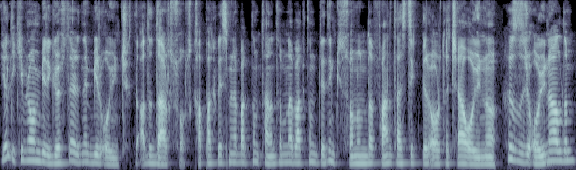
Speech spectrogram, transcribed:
Yıl 2011'i gösterdiğinde bir oyun çıktı. Adı Dark Souls. Kapak resmine baktım, tanıtımına baktım. Dedim ki sonunda fantastik bir ortaçağ oyunu. Hızlıca oyunu aldım.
